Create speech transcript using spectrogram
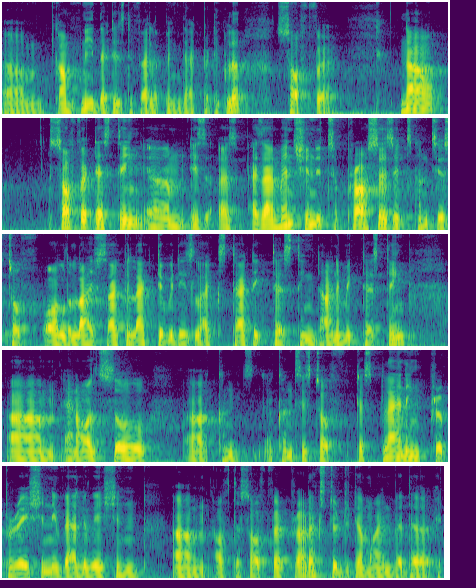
um, company that is developing that particular software. Now software testing um, is as, as i mentioned it's a process. It consists of all the life cycle activities like static testing dynamic testing um, and also uh, con consist of test planning, preparation, evaluation um, of the software products to determine whether it,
